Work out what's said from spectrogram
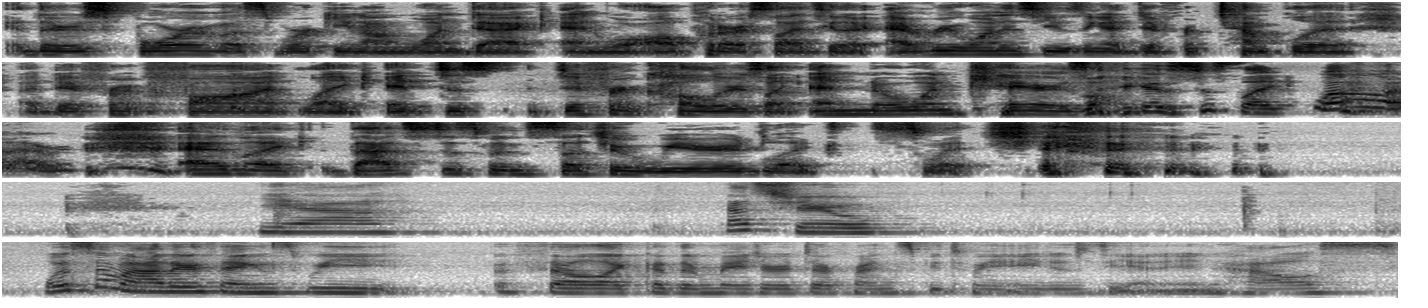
there's four of us working on one deck, and we'll all put our slides together. Everyone is using a different template, a different font, like it just different colors, like, and no one cares. Like it's just like, well, whatever. And like that's just been such a weird like switch. Yeah. That's true. What's some other things we felt like the major difference between agency and in-house?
